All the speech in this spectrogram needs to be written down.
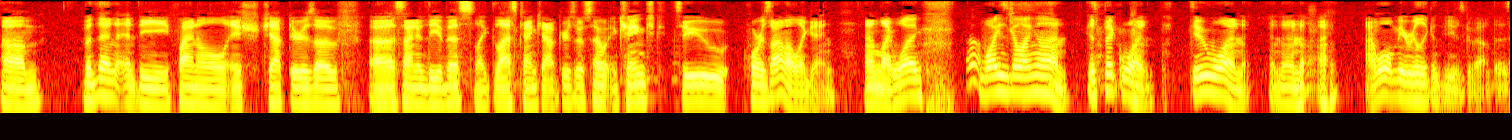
Um, but then at the final-ish chapters of uh, Sign of the Abyss, like last 10 chapters or so, it changed to horizontal again. And I'm like, what? Oh. What is going on? Just pick one. Do one. And then I, I won't be really confused about this.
